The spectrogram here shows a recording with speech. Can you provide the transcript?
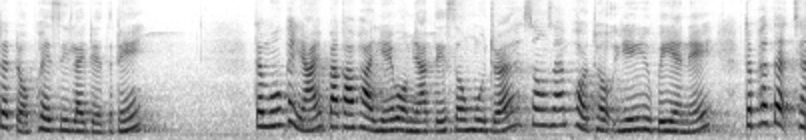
တပ်တော်ဖွဲ့စည်းလိုက်တဲ့တဲ့တမူးခရိုင်ပကဖရဲဘော်များတေဆုံးမှုအတွက်စုံစမ်းဖော်ထုတ်အရေးယူပေးရတဲ့တစ်ဖက်သက်ခြံ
